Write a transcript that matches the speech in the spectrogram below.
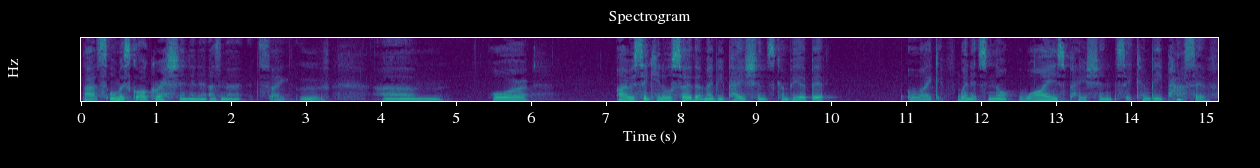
That's almost got aggression in it, hasn't it? It's like, ooh. Um, or I was thinking also that maybe patience can be a bit like when it's not wise patience, it can be passive.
